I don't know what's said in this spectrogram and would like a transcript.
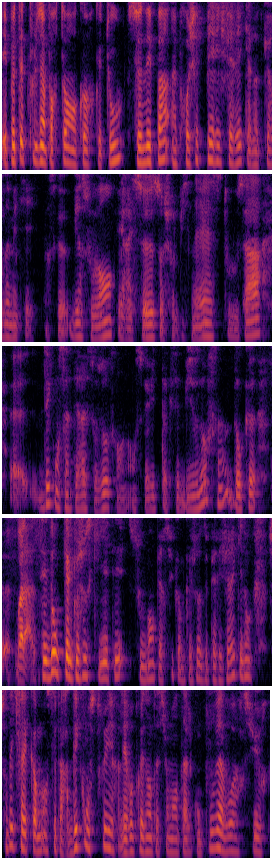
et peut-être plus important encore que tout, ce n'est pas un projet périphérique à notre cœur de métier. Parce que bien souvent, RSE, social business, tout ça, euh, dès qu'on s'intéresse aux autres, on, se fait vite taxer de bisounours. Hein. Donc euh, euh, voilà, c'est donc quelque chose qui était souvent perçu comme quelque chose de périphérique. Et donc je sentais qu'il fallait commencer par déconstruire les représentations mentales qu'on pouvait avoir sur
